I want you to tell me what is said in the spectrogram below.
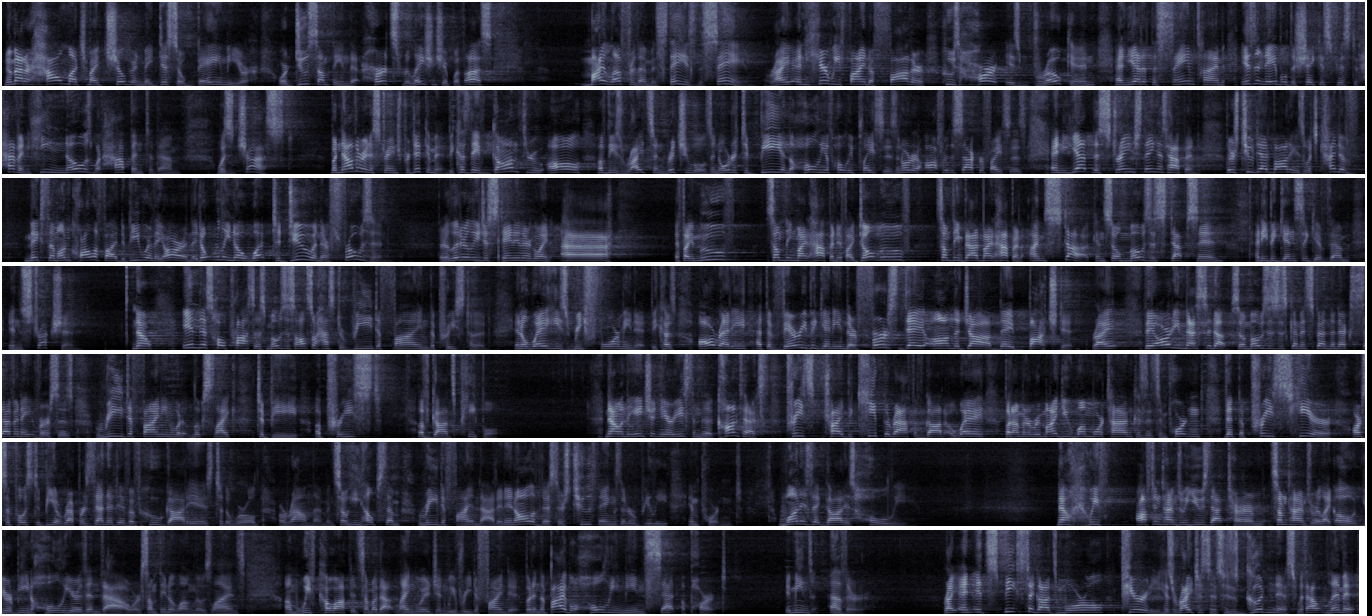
No matter how much my children may disobey me or, or do something that hurts relationship with us, my love for them stays the same, right? And here we find a father whose heart is broken and yet at the same time isn't able to shake his fist at heaven. He knows what happened to them was just. But now they're in a strange predicament because they've gone through all of these rites and rituals in order to be in the Holy of Holy Places, in order to offer the sacrifices. And yet, the strange thing has happened. There's two dead bodies, which kind of makes them unqualified to be where they are, and they don't really know what to do, and they're frozen. They're literally just standing there going, ah, if I move, something might happen. If I don't move, something bad might happen. I'm stuck. And so Moses steps in and he begins to give them instruction. Now, in this whole process, Moses also has to redefine the priesthood. In a way, he's reforming it because already at the very beginning, their first day on the job, they botched it, right? They already messed it up. So Moses is going to spend the next seven, eight verses redefining what it looks like to be a priest of God's people. Now, in the ancient Near East, in the context, priests tried to keep the wrath of God away, but I'm going to remind you one more time because it's important that the priests here are supposed to be a representative of who God is to the world around them. And so he helps them redefine that. And in all of this, there's two things that are really important. One is that God is holy. Now, we've oftentimes we use that term. Sometimes we're like, oh, you're being holier than thou, or something along those lines. Um, we've co opted some of that language and we've redefined it. But in the Bible, holy means set apart, it means other. Right? And it speaks to God's moral purity, his righteousness, his goodness without limit.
